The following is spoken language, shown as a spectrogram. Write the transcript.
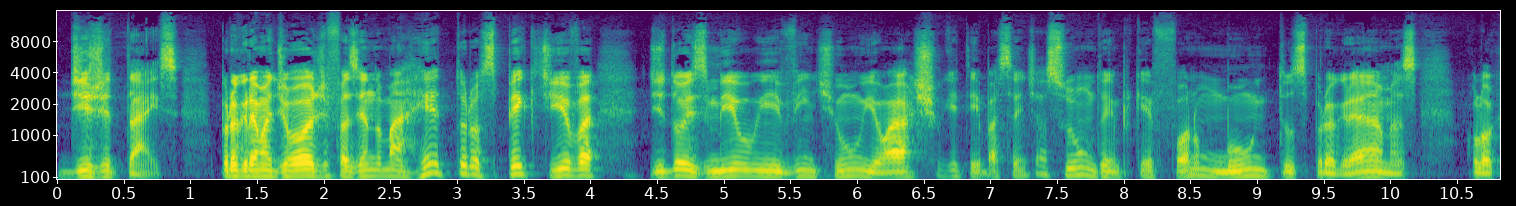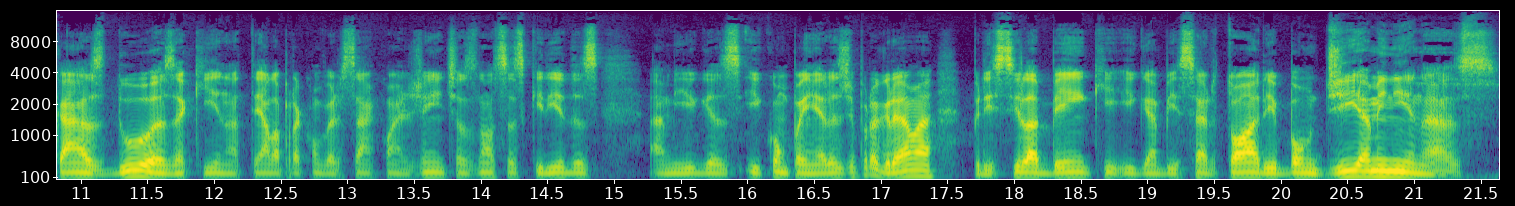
digitais. Programa de hoje fazendo uma retrospectiva de 2021 e eu acho que tem bastante assunto, hein? Porque foram muitos programas, colocar as duas aqui na tela para conversar com a gente, as nossas queridas amigas e companheiras de programa, Priscila Benck e Gabi Sartori. Bom dia, meninas.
